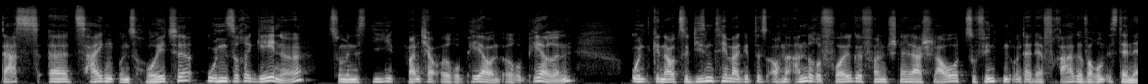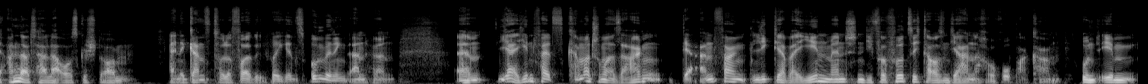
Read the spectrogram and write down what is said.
das äh, zeigen uns heute unsere Gene, zumindest die mancher Europäer und Europäerinnen. Und genau zu diesem Thema gibt es auch eine andere Folge von Schneller Schlau zu finden unter der Frage, warum ist der Neandertaler ausgestorben? Eine ganz tolle Folge übrigens, unbedingt anhören. Ähm, ja, jedenfalls kann man schon mal sagen, der Anfang liegt ja bei jenen Menschen, die vor 40.000 Jahren nach Europa kamen. Und eben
